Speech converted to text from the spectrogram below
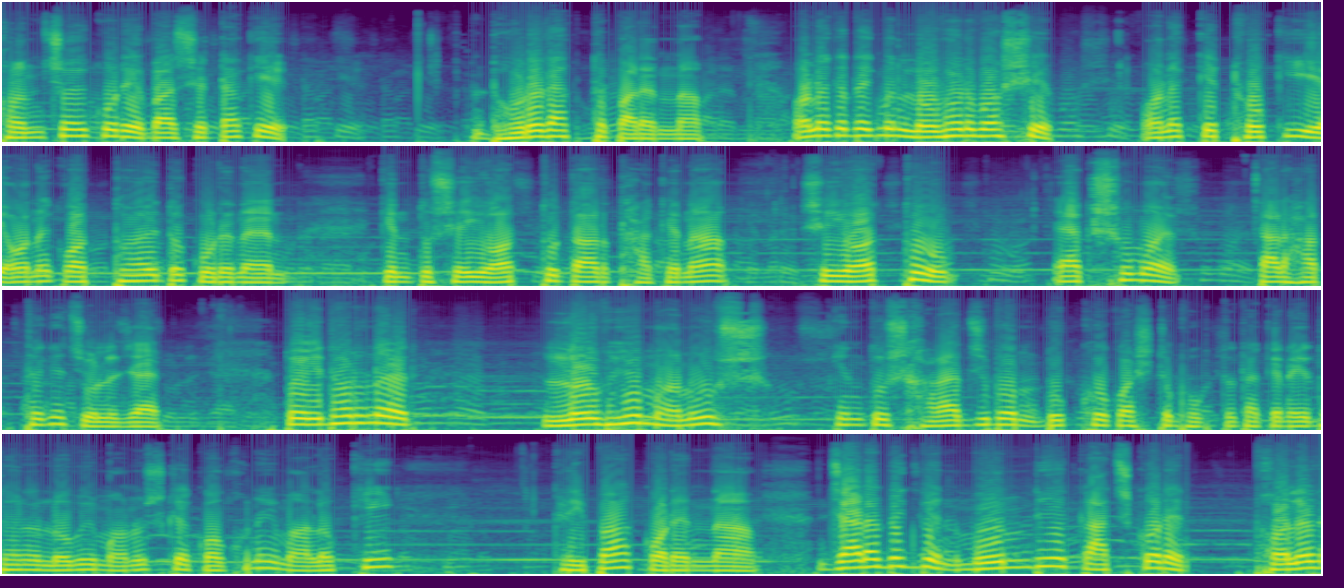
সঞ্চয় করে বা সেটাকে ধরে রাখতে পারেন না। অনেকে দেখবেন লোভের বশে অনেককে ঠকিয়ে অনেক অর্থ হয়তো করে নেন, কিন্তু সেই অর্থ তার থাকে না। সেই অর্থ এক সময় তার হাত থেকে চলে যায়। তো এই ধরনের লোভী মানুষ কিন্তু সারা জীবন দুঃখ কষ্টে ভুগতে থাকেন। এই ধরনের লোভী মানুষকে কখনোই মা লক্ষ্মী কৃপা করেন না। যারা দেখবেন মন দিয়ে কাজ করেন, ফলের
